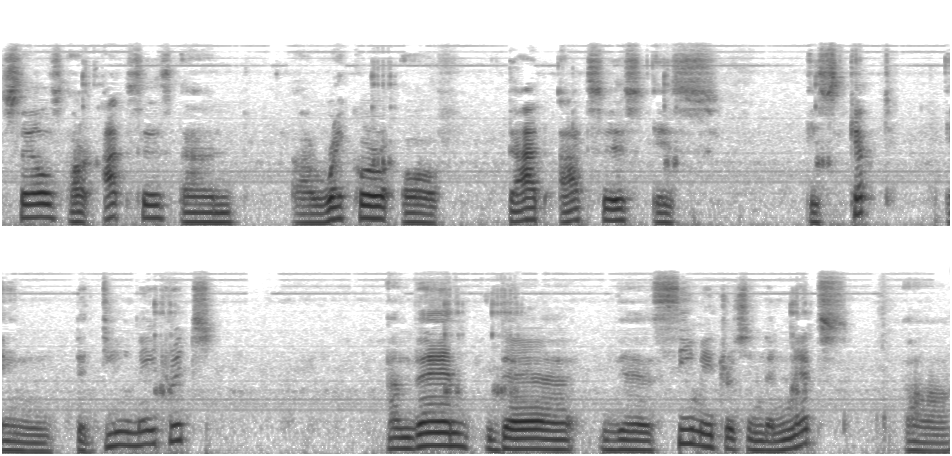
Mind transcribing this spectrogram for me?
cells are accessed and a record of that access is is kept in the D matrix. And then the the C matrix in the next uh,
